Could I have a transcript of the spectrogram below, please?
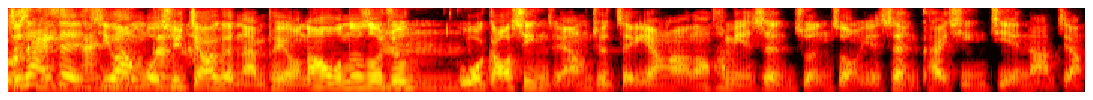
就是还是很希望我去交一个男朋友。然后我那时候就、嗯、我高兴怎样就怎样啊。然后他们也是很尊重，也是很开心接纳这样。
